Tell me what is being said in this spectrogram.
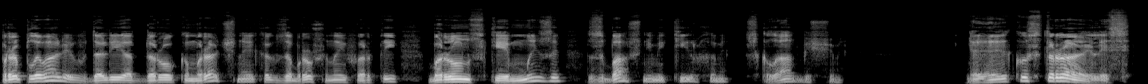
проплывали вдали от дорог мрачные, как заброшенные форты, баронские мызы с башнями, кирхами, с кладбищами. Эк, устроились,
